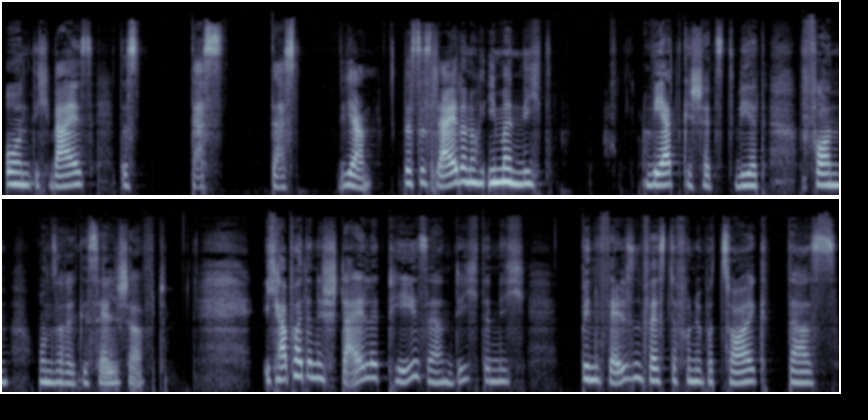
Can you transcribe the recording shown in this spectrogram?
Und ich weiß, dass das, das, ja, dass das leider noch immer nicht wertgeschätzt wird von unserer Gesellschaft. Ich habe heute eine steile These an dich, denn ich bin felsenfest davon überzeugt, dass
